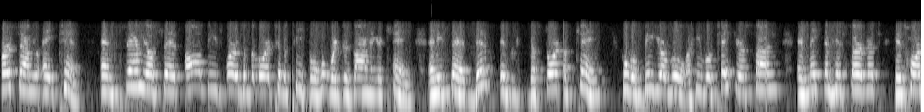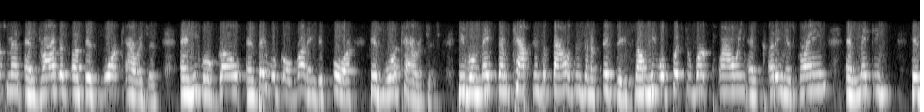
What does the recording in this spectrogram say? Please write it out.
1 Samuel 8:10. And Samuel said all these words of the Lord to the people who were desiring a king. And he said, This is the sort of king who will be your ruler. He will take your sons and make them his servants, his horsemen, and drivers of his war carriages. And he will go, and they will go running before his war carriages. He will make them captains of thousands and of fifties. Some he will put to work plowing and cutting his grain and making his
